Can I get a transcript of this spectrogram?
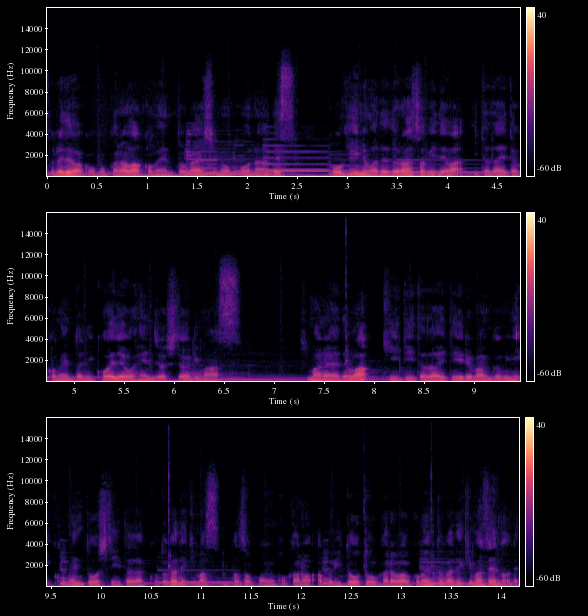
それではここからはコメント返しのコーナーです。コーヒー沼で泥遊びではいただいたコメントに声でお返事をしております。ヒマラヤでは聞いていただいている番組にコメントをしていただくことができます。パソコン他のアプリ等々からはコメントができませんので、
